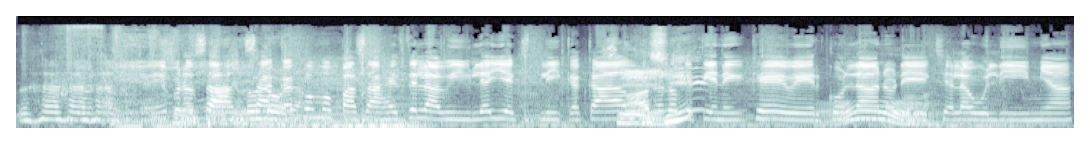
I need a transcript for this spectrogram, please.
Sí, pero sa- Dando saca Nora. como pasajes de la Biblia y explica cada Sí. uno ¿Ah, lo sí? que tiene que ver con la Oh. anorexia, la bulimia,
